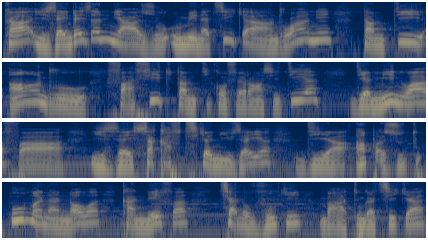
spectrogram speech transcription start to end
Ka izay indray izany ny azo omena antsika androany tamin'ity andro fahafito tamin'ity conférence ity dia mino aho fa izay sakafontsika anio izay dia hampazoto homana anao kanefa tsy hanao voky mba hahatonga antsika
